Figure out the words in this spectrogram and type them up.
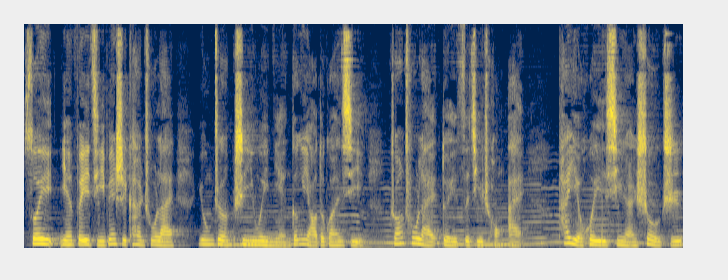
所以，年妃即便是看出来雍正是因为年羹尧的关系装出来对自己宠爱。他也会欣然受之，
